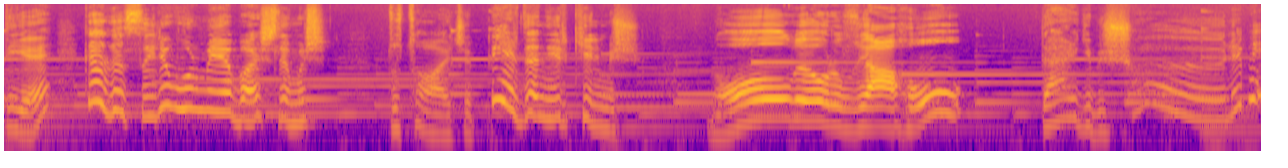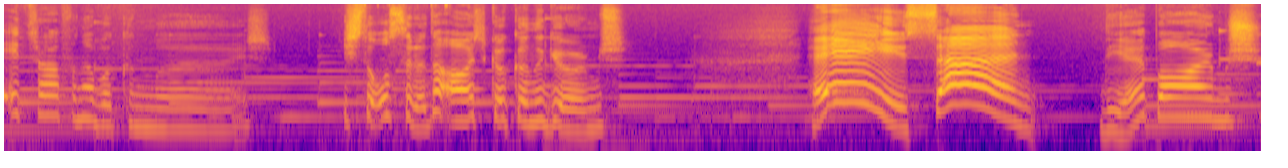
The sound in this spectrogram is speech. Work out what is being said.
diye gagasıyla vurmaya başlamış. Dut ağacı birden irkilmiş. Ne oluyoruz yahu? Der gibi şöyle bir etrafına bakınmış. İşte o sırada ağaç kakanı görmüş. Hey sen! diye bağırmış.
